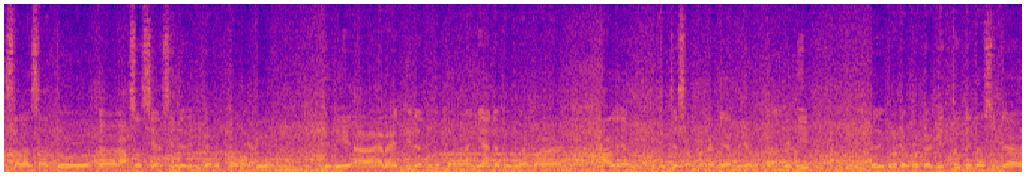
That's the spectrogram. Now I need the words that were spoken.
salah satu eh, asosiasi dari Wika Beton Oke. ya. Jadi eh, R&D dan pengembangannya ada beberapa hal yang dikerjasamakan dengan Wika Beton. Jadi dari produk-produk itu kita sudah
